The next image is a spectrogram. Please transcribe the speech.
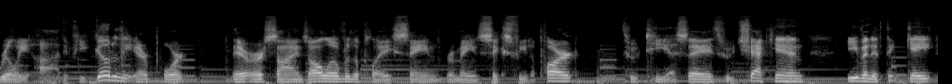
really odd. If you go to the airport, there are signs all over the place saying remain six feet apart through TSA, through check in, even at the gate.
